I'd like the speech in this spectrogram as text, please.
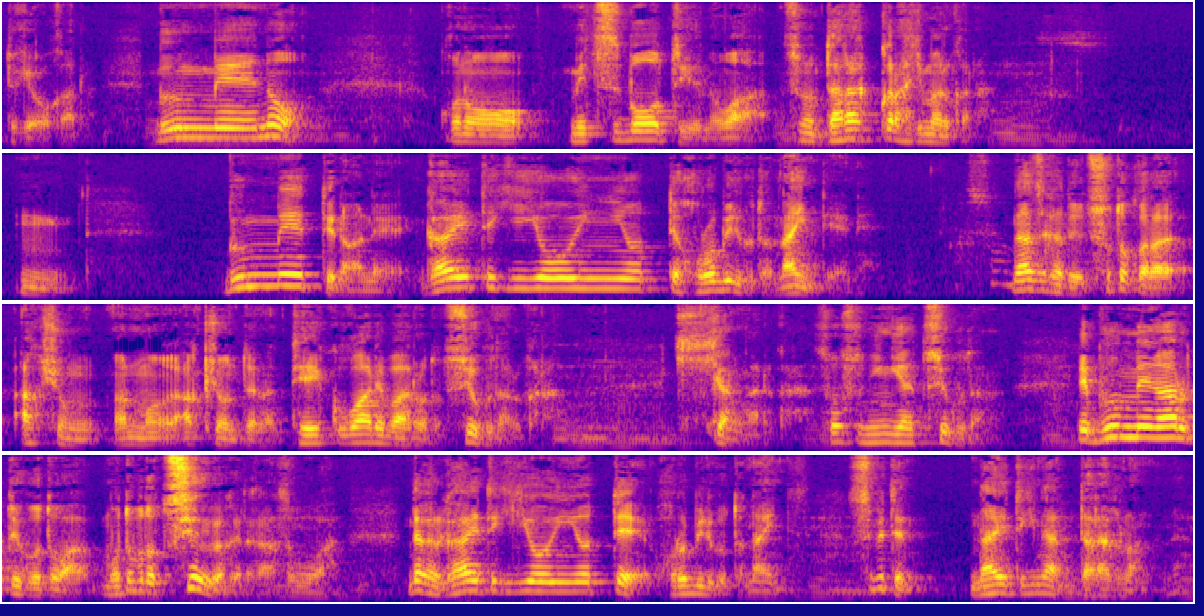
時は分かる。文明のこの滅亡というのはその堕落から始まるから。うん、文明っていうのはね外的要因によって滅びることはないんだよね。なぜかというと外からアクションあのアクションっていうのは抵抗があればあるほど強くなるから、危機感があるから。そうすると人間は強くなる。で文明があるということはもともと強いわけだからそこは。だから外的要因によって滅びることはないんです。全て内的な堕落なんだね。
